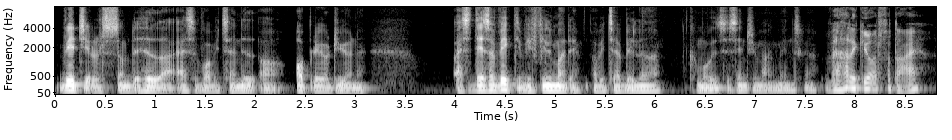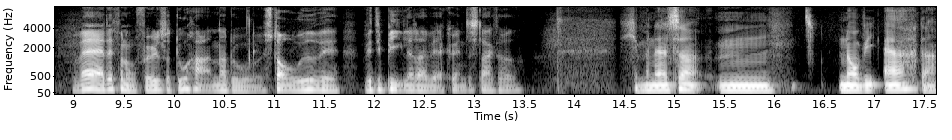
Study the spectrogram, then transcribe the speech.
vigils, som det hedder, altså hvor vi tager ned og oplever dyrene. Altså det er så vigtigt, at vi filmer det, og vi tager billeder, kommer ud til sindssygt mange mennesker. Hvad har det gjort for dig? Hvad er det for nogle følelser, du har, når du står ude ved, ved de biler, der er ved at køre ind til slagteriet? Jamen altså, mm, når vi er der,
